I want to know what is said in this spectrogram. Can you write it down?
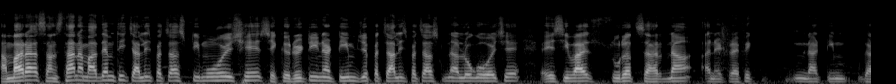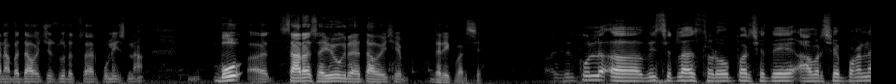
અમારા સંસ્થાના માધ્યમથી ચાલીસ પચાસ ટીમો હોય છે સિક્યુરિટીના ટીમ જે ચાલીસ પચાસના લોકો હોય છે, એ સિવાય સુરત શહેરના અને ટ્રાફિકના ટીમ ઘણા બધા હોય છે, સુરત શહેર પોલીસના. બહુ સારા સહયોગ રહેતા હોય છે દરેક વર્ષે. બિલકુલ વીસ જેટલા સ્થળો પર છે તે આ વર્ષે પણ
